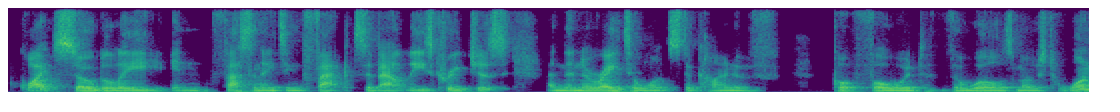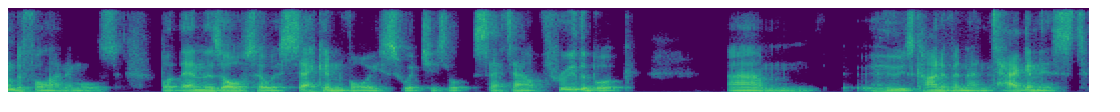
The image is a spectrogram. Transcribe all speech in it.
quite soberly in fascinating facts about these creatures and the narrator wants to kind of put forward the world's most wonderful animals. But then there's also a second voice, which is set out through the book, um, who's kind of an antagonist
